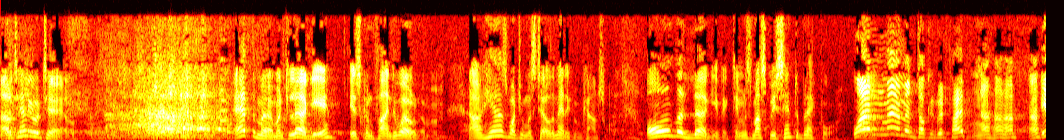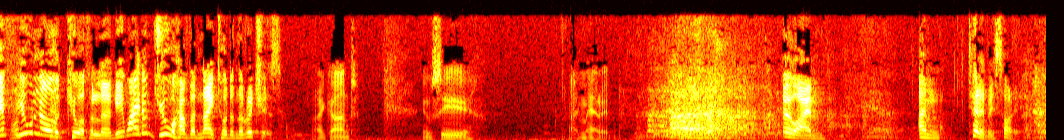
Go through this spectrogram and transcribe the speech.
I'll tell you a tale. At the moment, Lurgy is confined to Oldham. Now, here's what you must tell the medical council. All the Lurgy victims must be sent to Blackpool. One moment, Dr. Grytpype. Uh-huh, huh? If you know the cure for lurgy, why don't you have the knighthood and the riches? I can't. You see, I'm married. Oh, I'm. I'm terribly sorry.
